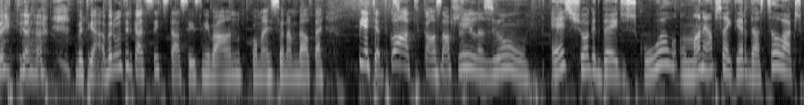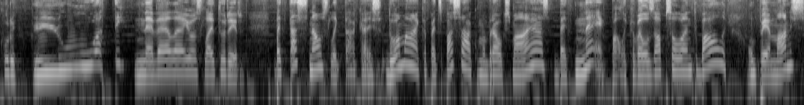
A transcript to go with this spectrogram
bet, uh, bet jā, varbūt ir kāds cits stāsts īstenībā, Anna, ko mēs varam vēl te pieķert klāt, kā saka. Okay. Es šogad beidzu skolu, un mani apsveikt ieradās cilvēks, kuri ļoti nevēlējos, lai tur ir. Bet tas nav sliktākais. Domāju, ka pēc pasākuma brauks mājās, bet nē, palika vēl uz absolventu balli un pie manis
